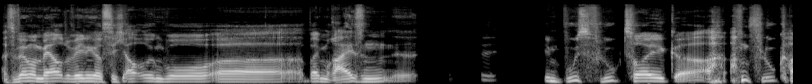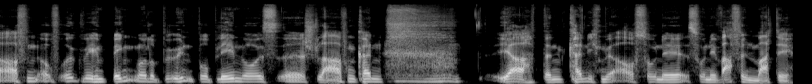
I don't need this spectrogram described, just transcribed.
also wenn man mehr oder weniger sich auch irgendwo äh, beim Reisen äh, im Bus, Flugzeug, äh, am Flughafen auf irgendwelchen Bänken oder Böen problemlos äh, schlafen kann, ja, dann kann ich mir auch so eine so eine Waffelmatte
